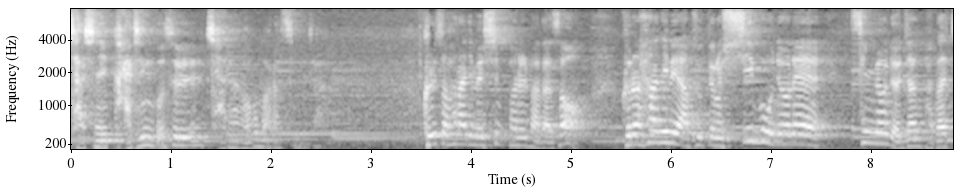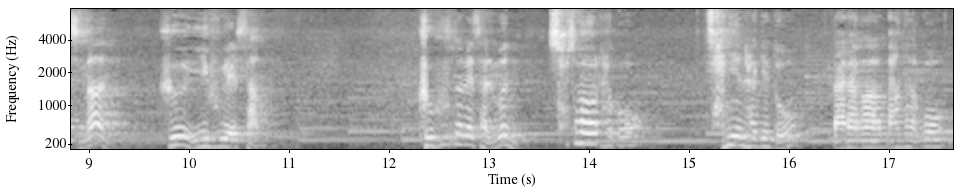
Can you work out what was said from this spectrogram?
자신이 가진 것을 자랑하고 말았습니다. 그래서 하나님의 심판을 받아서 그는 하나님의 약속대로 15년의 생명을 연장 받았지만 그 이후의 삶, 그 후손의 삶은 처절하고 잔인하게도 나라가 망하고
